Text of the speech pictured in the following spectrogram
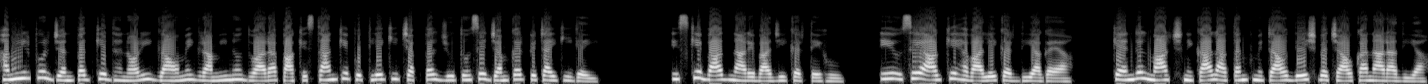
हमीरपुर जनपद के धनौरी गाँव में ग्रामीणों द्वारा पाकिस्तान के पुतले की चप्पल जूतों से जमकर पिटाई की गई। इसके बाद नारेबाजी करते हुए उसे आग के हवाले कर दिया गया। कैंडल मार्च निकाल आतंक मिटाओ, देश बचाओ का नारा दिया।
